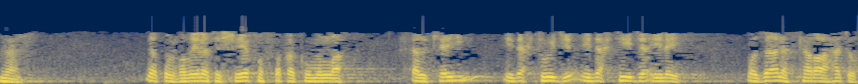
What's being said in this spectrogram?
نعم. يقول فضيلة الشيخ وفقكم الله الكي إذا احتوج إذا احتيج إليه. وزالت كراهته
